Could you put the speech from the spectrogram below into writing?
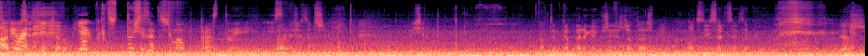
Tak, zdjęcia. Jakby ktoś tu się zatrzymał po prostu i, i sobie... się zatrzymał. Na ten kamperek jak przyjeżdża, to aż mi mocniej serce zabiło. Wiesz?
